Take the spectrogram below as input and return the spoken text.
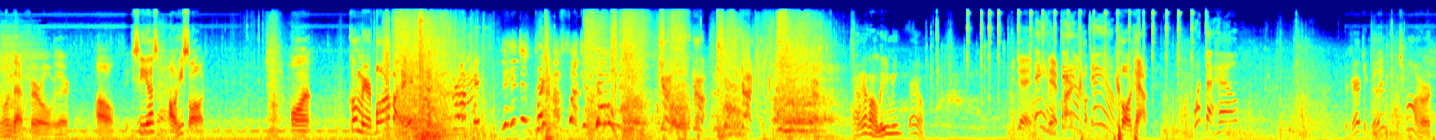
Look at that feral over there. Oh, did he see us? Oh, he saw us. On. Come here, boy. I'm about to hit you. Drop kick. Did he just break my fucking door? damn, y'all gonna leave me? Damn. He dead. Damn, he dead, damn, Byron. Cal- damn. Calm down. What the hell? Your character good? What's wrong with her?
